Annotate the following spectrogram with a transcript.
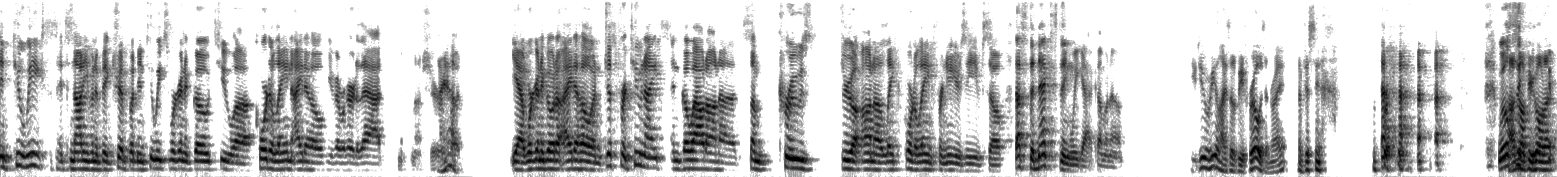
in two weeks, it's not even a big trip, but in two weeks, we're going to go to uh, Coeur d'Alene, Idaho. If you've ever heard of that, I'm not sure. Oh, but yeah, we're going to go to Idaho and just for two nights and go out on a some cruise through a, on a Lake Coeur d'Alene for New Year's Eve. So that's the next thing we got coming up. You do realize it'll be frozen, right? I'm just saying. we'll I don't see. know if you're going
